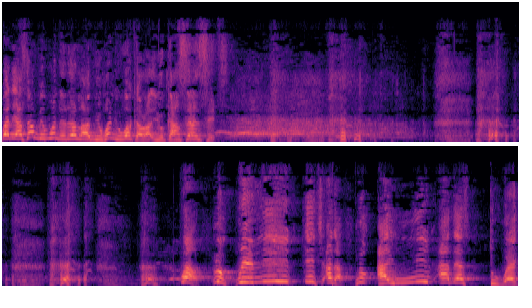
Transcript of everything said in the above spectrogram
But there are some people they don't love you. When you walk around, you can sense it. well, look, we need each other. Look, I need others to work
